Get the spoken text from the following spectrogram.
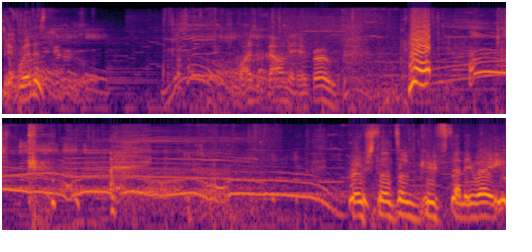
Yeah, where is Why is it down here, bro? Bro still done goofed anyway.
